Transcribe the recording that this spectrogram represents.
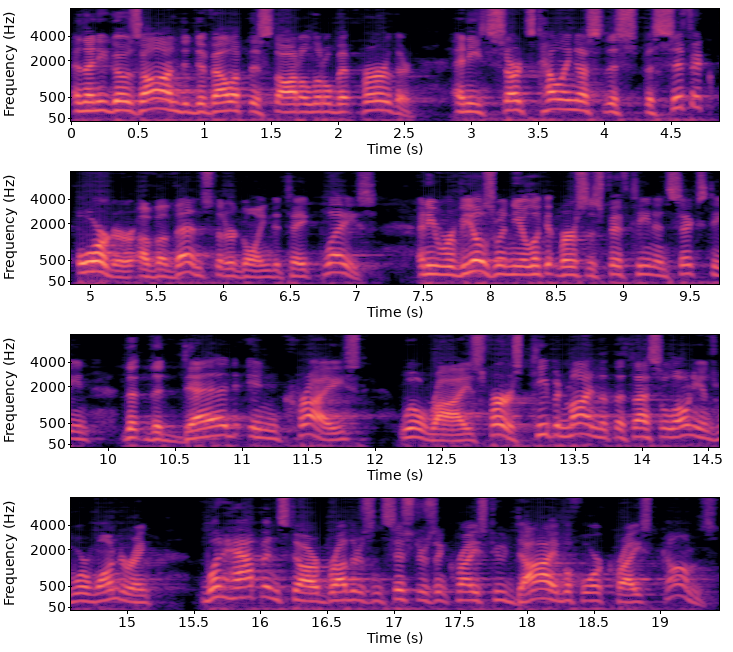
And then he goes on to develop this thought a little bit further. And he starts telling us the specific order of events that are going to take place. And he reveals when you look at verses 15 and 16 that the dead in Christ will rise first. Keep in mind that the Thessalonians were wondering, what happens to our brothers and sisters in Christ who die before Christ comes?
